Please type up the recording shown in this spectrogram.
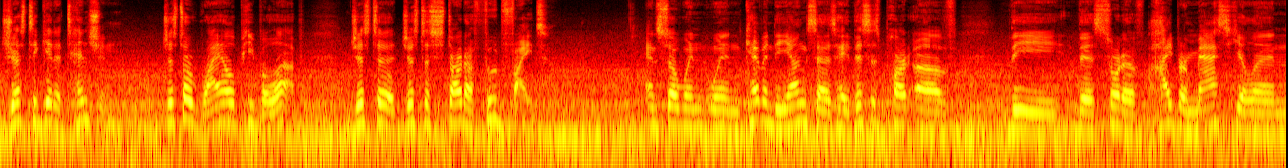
just to get attention, just to rile people up, just to just to start a food fight. And so when when Kevin DeYoung says, "Hey, this is part of the this sort of hyper masculine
